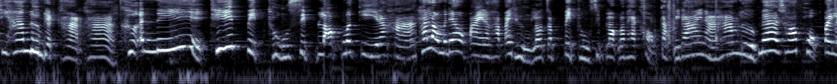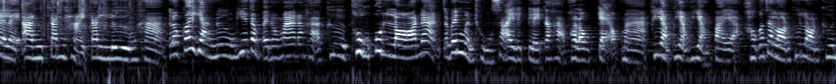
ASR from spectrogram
ที่ห้ามลืมเด็ดขาดค่ะ คืออันนี้ที่ปิดถุงซิปล็อกเมื่อกี้นะคะ ถ้าเราไม่ได้เอาไปนะคะ ไปถึงเราจะปิดถุงซิปล็อกแล้วแพ็คของกลับไม่ได้นะ ห้ามลืมแม่ชอบพกไปหลาย ๆ อันกันหายกันลืมค่ะ แล้วก็อย่างหนึ่งที่จำเป็นมากๆนะคะคือถุงอุ่นร้อนอะจะเป็นเหมือนถุงทรายเล็กๆอะค่ะพอเราแกะออกมาขยำขยำขยำไปอะเขาก็จะร้อนขึ้นร้อนขึ้น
